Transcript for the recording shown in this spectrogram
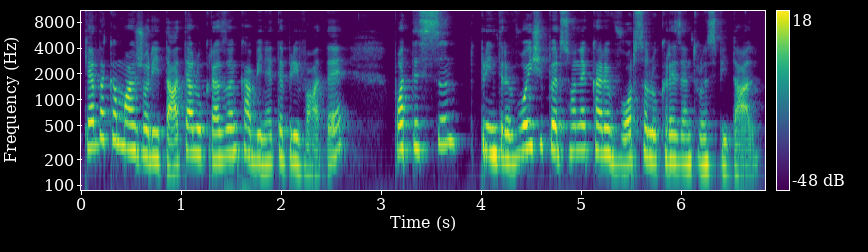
chiar dacă majoritatea lucrează în cabinete private, Poate sunt printre voi și persoane care vor să lucreze într-un spital.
